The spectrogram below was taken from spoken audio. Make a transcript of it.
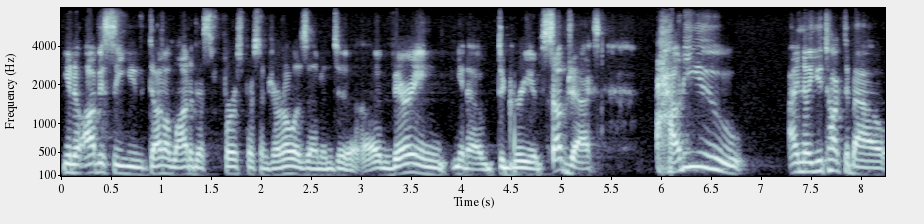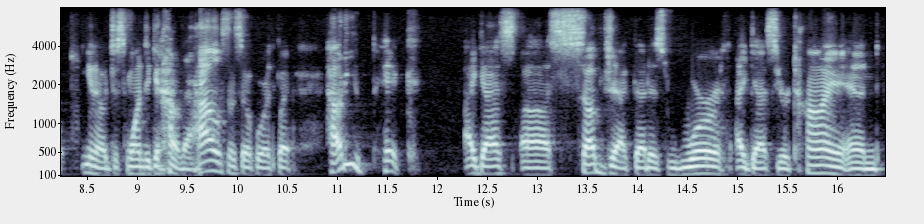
you know obviously you've done a lot of this first person journalism into a varying you know degree of subjects how do you i know you talked about you know just wanting to get out of the house and so forth but how do you pick i guess a subject that is worth i guess your time and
